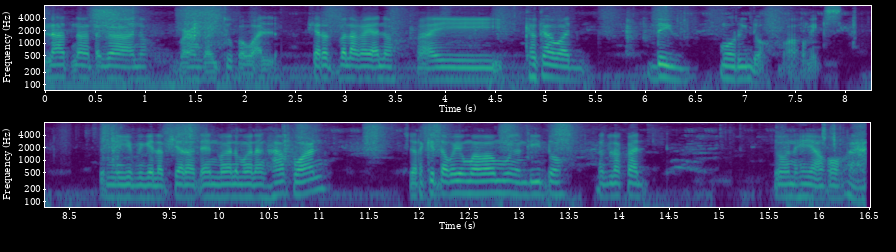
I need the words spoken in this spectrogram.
lahat na taga ano, Barangay Tukawal. Shoutout pala kay ano, kay Kagawad Dave Morido, mga kamiks. So, may bigay love shoutout and magandang magandang hapon. So, nakita ko yung mama mo nandito, naglakad. So, nahiya ako.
